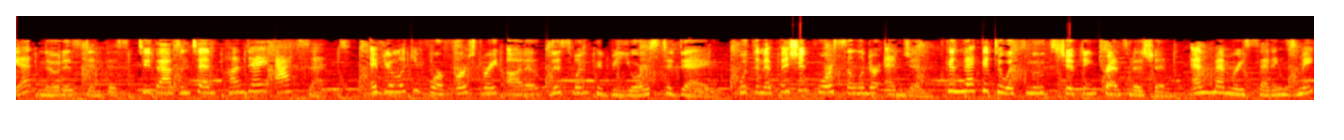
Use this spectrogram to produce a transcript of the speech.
Get noticed in this 2010 Hyundai Accent. If you're looking for a first-rate auto, this one could be yours today. With an efficient four-cylinder engine connected to a smooth shifting transmission and memory settings make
